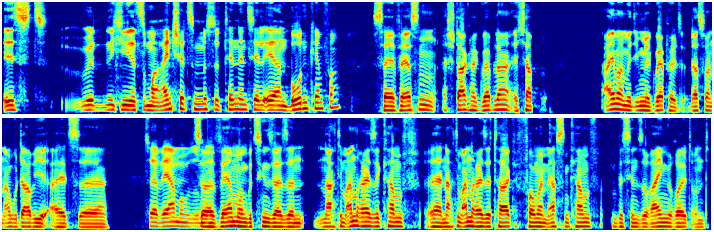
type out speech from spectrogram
Ist, wenn ich ihn jetzt so mal einschätzen müsste, tendenziell eher ein Bodenkämpfer. Safe, ist ein starker Grappler. Ich habe einmal mit ihm gegrappelt. Das war in Abu Dhabi als äh, zur Erwärmung. So zur Erwärmung, beziehungsweise nach dem Anreisekampf, äh, nach dem Anreisetag vor meinem ersten Kampf ein bisschen so reingerollt und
